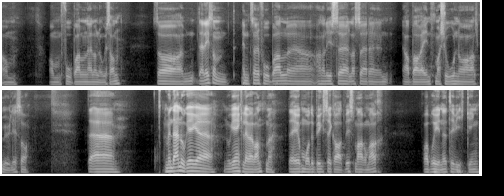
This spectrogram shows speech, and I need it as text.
om, om fotballen eller noe sånt. Så det er liksom Enten er det fotballanalyse, eller så er det ja, bare informasjon og alt mulig. Så det er Men det er noe jeg, noe jeg egentlig er vant med det har jo på en måte bygd seg gradvis mer og mer. Fra Bryne til Viking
